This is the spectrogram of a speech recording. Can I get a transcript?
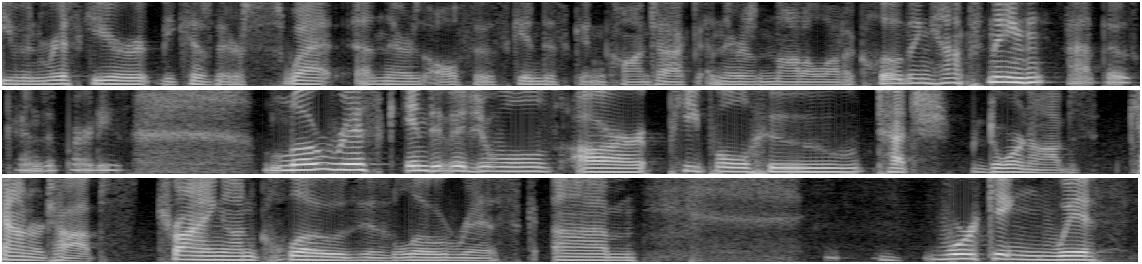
even riskier because there's sweat and there's also skin to skin contact, and there's not a lot of clothing happening at those kinds of parties. Low risk individuals are people who touch doorknobs, countertops. Trying on clothes is low risk. Um, working with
